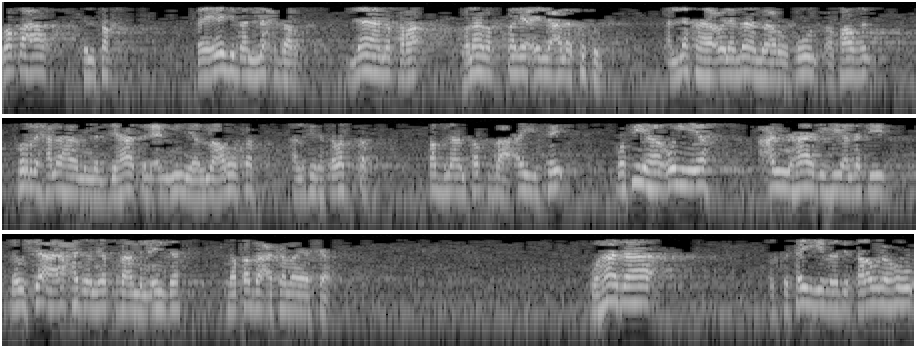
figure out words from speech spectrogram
وقع في الفخ فيجب أن نحذر. لا نقرأ ولا نطلع إلا على كتب. ألفها علماء معروفون أفاضل. صرح لها من الجهات العلمية المعروفة التي تتوثق قبل أن تطبع أي شيء وفيها غنيه عن هذه التي لو شاء أحد أن يطبع من عنده لطبع كما يشاء. وهذا الكتيب الذي ترونه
